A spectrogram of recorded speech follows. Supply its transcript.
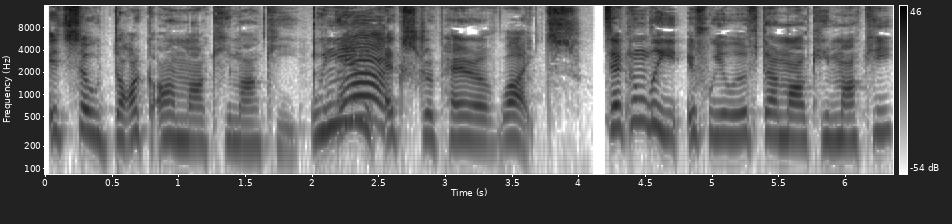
it's so dark on Makemake. We need an ah. extra pair of lights. Secondly, if we lived on Makemake,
